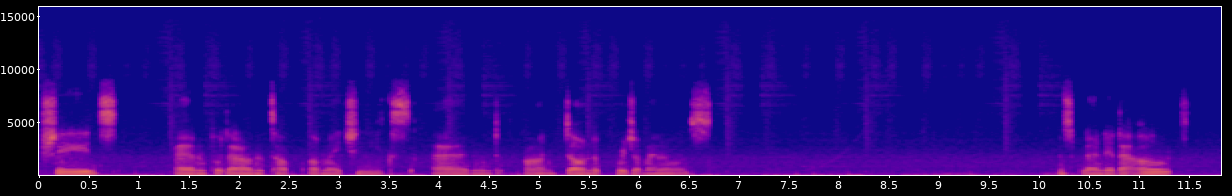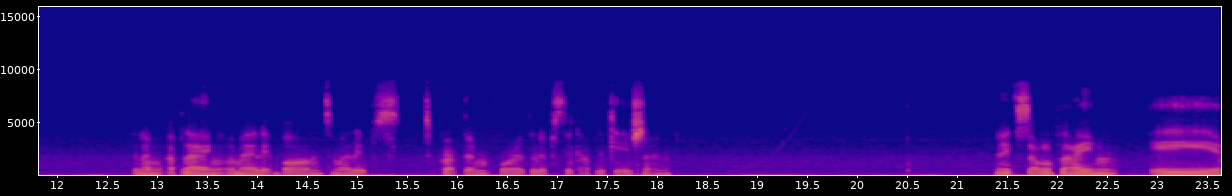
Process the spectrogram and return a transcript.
shades and put that on the top of my cheeks and on down the bridge of my nose. Just blended that out. Then I'm applying my lip balm to my lips to prep them for the lipstick application. Next, I'm applying a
